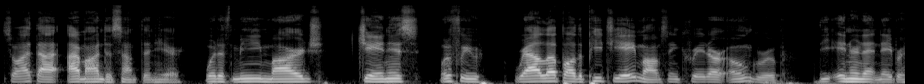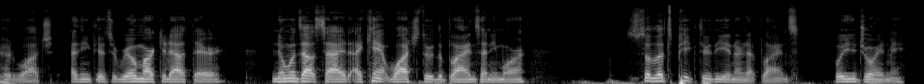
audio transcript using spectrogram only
So I thought I'm onto something here. What if me, Marge, Janice, what if we rile up all the PTA moms and create our own group, the Internet Neighborhood Watch? I think there's a real market out there. No one's outside. I can't watch through the blinds anymore. So let's peek through the internet blinds. Will you join me?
